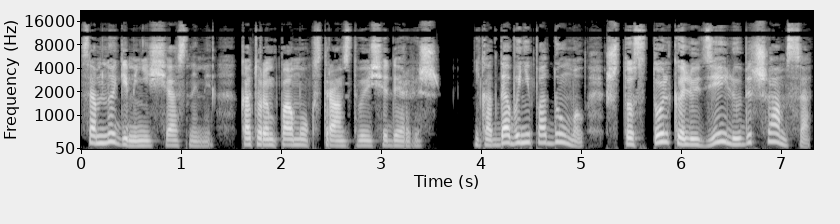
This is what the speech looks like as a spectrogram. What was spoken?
со многими несчастными, которым помог странствующий Дервиш. Никогда бы не подумал, что столько людей любит Шамса,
